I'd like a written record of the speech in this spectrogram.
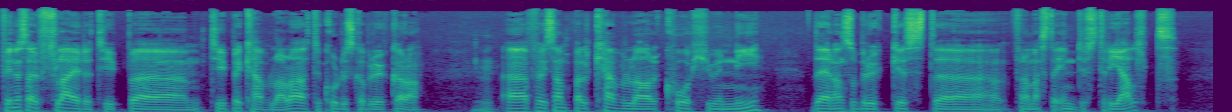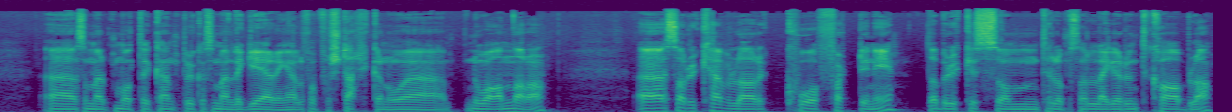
Finnes det jo flere typer type kevlar da, etter hvor du skal bruke det. Mm. for eksempel kevlar K29. Det er den som brukes til, for det meste industrielt. eh, som er på en måte kan brukes som en legering eller for å forsterke noe, noe annet. da. Eh, så har du kevlar K49. Det brukes som til å legge rundt kabler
